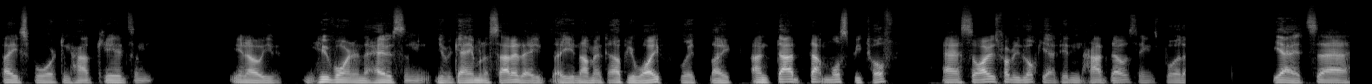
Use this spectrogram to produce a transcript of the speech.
play sport and have kids. And, you know, you, you've born in the house and you have a game on a Saturday that you're not meant to help your wife with, like, and that, that must be tough. Uh, so I was probably lucky I didn't have those things, but yeah, it's, uh,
